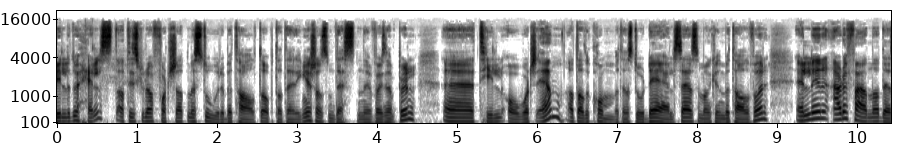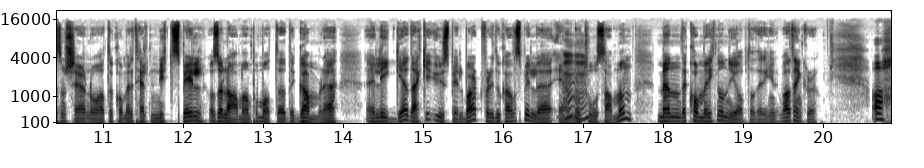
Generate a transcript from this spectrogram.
Ville du helst at de skulle ha fortsatt med store betalte oppdateringer, sånn som Destiny f.eks., uh, til Overwatch 1? At det hadde kommet en stor DLC som man kunne betale for? Eller er du fan av det som skjer nå, at det kommer et helt nytt spill, og så lar man på en måte det gamle eh, ligge? Det er ikke uspillbart, fordi du kan spille én og to sammen, men det kommer ikke noen nye oppdateringer. Hva tenker du? Åh,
